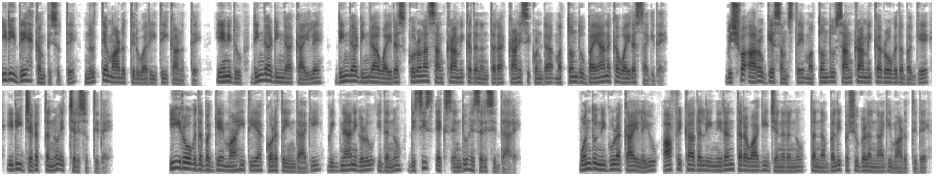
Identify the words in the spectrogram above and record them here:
ಇಡೀ ದೇಹ ಕಂಪಿಸುತ್ತೆ, ನೃತ್ಯ ಮಾಡುತ್ತಿರುವ ರೀತಿ ಕಾಣುತ್ತೆ. ಏನಿದು? ಡಿಂಗಾ ಡಿಂಗಾ ಕಾಯಿಲೆ, ಡಿಂಗಾ ಡಿಂಗಾ ವೈರಸ್ ಕೊರೋನಾ ಸಾಂಕ್ರಾಮಿಕದ ನಂತರ ಕಾಣಿಸಿಕೊಂಡ ಮತ್ತೊಂದು ಭಯಾನಕ ವೈರಸ್ ಆಗಿದೆ. ವಿಶ್ವ ಆರೋಗ್ಯ ಸಂಸ್ಥೆ ಮತ್ತೊಂದು ಸಾಂಕ್ರಾಮಿಕ ರೋಗದ ಬಗ್ಗೆ ಇಡೀ ಜಗತ್ತನ್ನು ಎಚ್ಚರಿಸುತ್ತಿದೆ. ಈ ರೋಗದ ಬಗ್ಗೆ ಮಾಹಿತಿಯ ಕೊರತೆಯಿಂದಾಗಿ ವಿಜ್ಞಾನಿಗಳು ಇದನ್ನು ಡಿಸೀಸ್ ಎಕ್ಸ್ ಎಂದು ಹೆಸರಿಸಿದ್ದಾರೆ. ಒಂದು ನಿಗೂಢ ಕಾಯಿಲೆಯು ಆಫ್ರಿಕಾದಲ್ಲಿ ನಿರಂತರವಾಗಿ ಜನರನ್ನು ತನ್ನ ಬಲಿಪಶುಗಳನ್ನಾಗಿ ಮಾಡುತ್ತಿದೆ.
